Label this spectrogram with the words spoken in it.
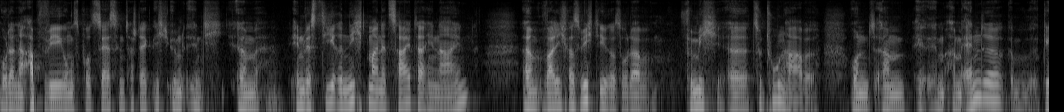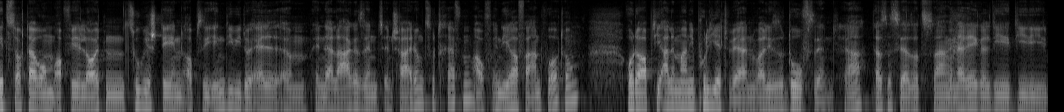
oder ein Abwägungsprozess hintersteckt. Ich, ich ähm, investiere nicht meine Zeit da hinein, ähm, weil ich was Wichtigeres oder für mich äh, zu tun habe. Und ähm, im, am Ende geht es doch darum, ob wir Leuten zugestehen, ob sie individuell ähm, in der Lage sind, Entscheidungen zu treffen, auch in ihrer Verantwortung, oder ob die alle manipuliert werden, weil die so doof sind. Ja? Das ist ja sozusagen in der Regel die, die, die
